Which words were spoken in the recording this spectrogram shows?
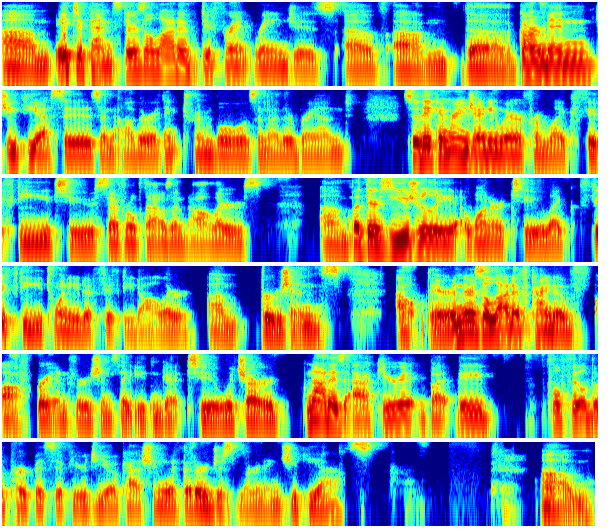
Um, it depends. There's a lot of different ranges of um, the Garmin GPSs and other, I think Trimble is another brand. So they can range anywhere from like 50 to several thousand dollars. Um, but there's usually one or two like 50, 20 to $50 um, versions out there. And there's a lot of kind of off-brand versions that you can get too, which are not as accurate, but they fulfill the purpose if you're geocaching with it or just learning GPS. Um,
